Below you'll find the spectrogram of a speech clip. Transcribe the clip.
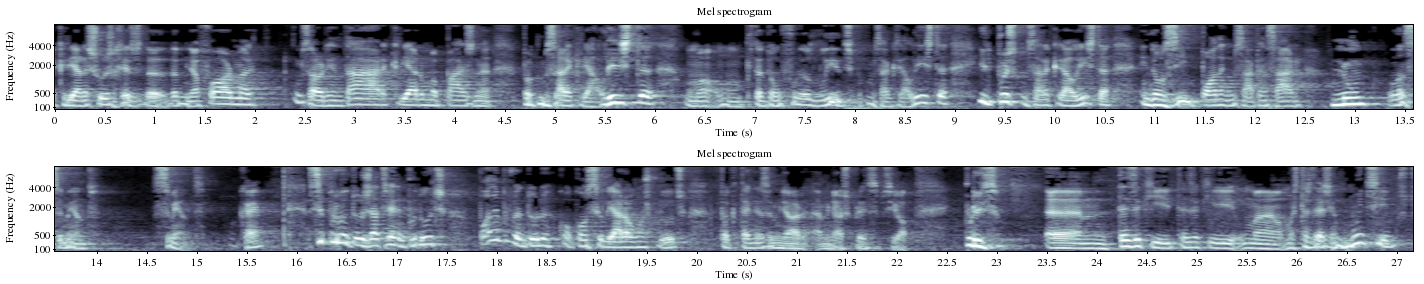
a criar as suas redes da, da melhor forma, começar a orientar, criar uma página para começar a criar lista, uma, um, portanto, um funil de leads para começar a criar lista, e depois de começar a criar lista, então sim, podem começar a pensar num lançamento semente. Okay? Se porventura já tiverem produtos, podem porventura conciliar alguns produtos para que tenhas a melhor, a melhor experiência possível. Por isso, um, tens aqui, tens aqui uma, uma estratégia muito simples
